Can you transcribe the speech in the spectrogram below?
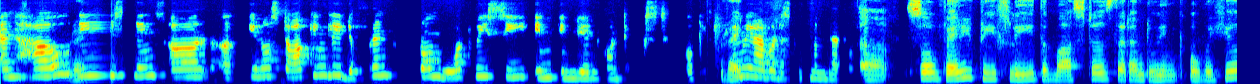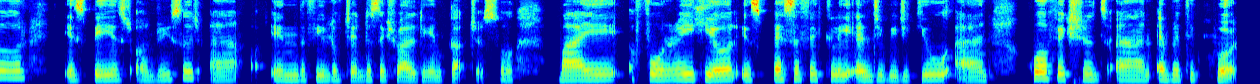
and how right. these things are uh, you know starkingly different from what we see in indian context okay right. can we have a discussion on that uh, so very briefly the masters that i'm doing over here is based on research uh, in the field of gender sexuality and culture so my foray here is specifically lgbtq and queer fictions and everything queer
